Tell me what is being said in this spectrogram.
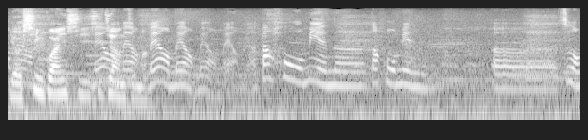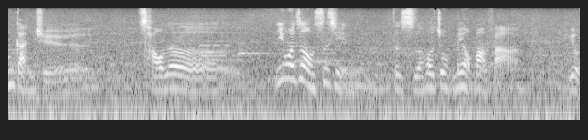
有有性关系，是这样子吗？没有没有没有没有没有，到后面呢？到后面，呃，这种感觉吵了，因为这种事情的时候就没有办法有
